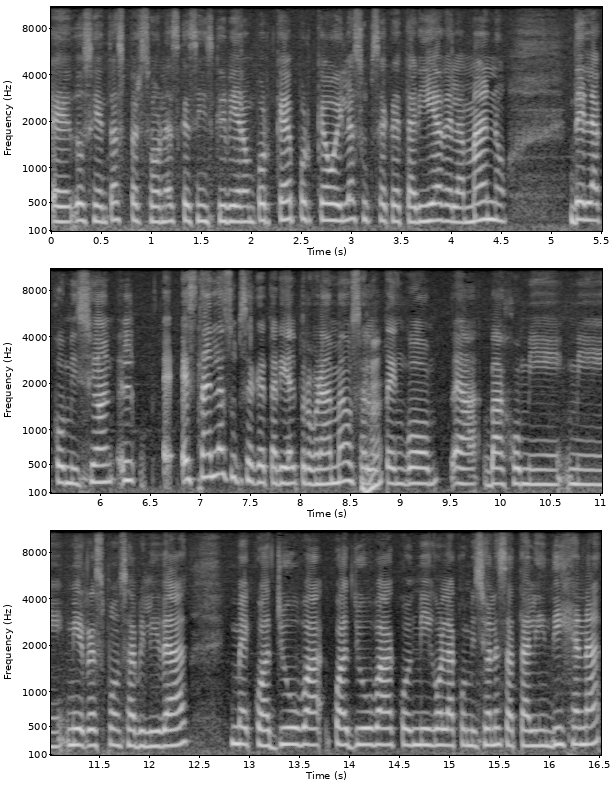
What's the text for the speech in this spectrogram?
eh, 200 personas que se inscribieron. ¿Por qué? Porque hoy la subsecretaría de la mano de la comisión eh, está en la subsecretaría del programa, o sea, lo tengo ah, bajo mi, mi, mi responsabilidad. Me coadyuva, coadyuva conmigo la Comisión Estatal Indígena,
